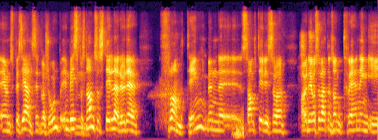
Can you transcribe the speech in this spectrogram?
er jo, en, spesiell situasjon. I en viss mm. forstand så stiller du det fram ting, men samtidig så har det også vært en sånn trening i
